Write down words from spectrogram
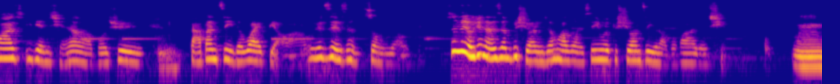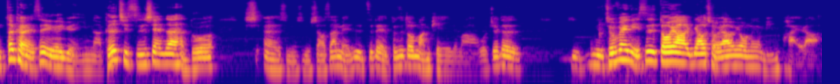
花一点钱让老婆去打扮自己的外表啊，我觉得这也是很重要的。甚至有些男生不喜欢女生化妆，也是因为不希望自己的老婆花太多钱。嗯，这可能也是一个原因啦。可是其实现在很多呃什么什么小三每日之类的，不是都蛮便宜的嘛？我觉得你你除非你是都要要求要用那个名牌啦，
